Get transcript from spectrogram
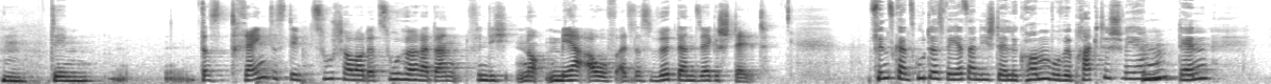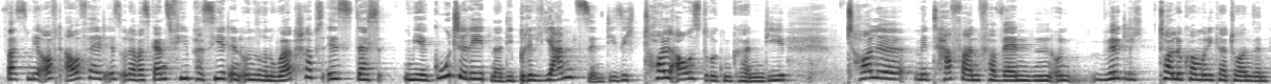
hm, dem das drängt es dem Zuschauer oder Zuhörer dann finde ich noch mehr auf. Also das wirkt dann sehr gestellt. Ich finde es ganz gut, dass wir jetzt an die Stelle kommen, wo wir praktisch werden, mhm. denn was mir oft auffällt ist oder was ganz viel passiert in unseren Workshops ist, dass mir gute Redner, die brillant sind, die sich toll ausdrücken können, die tolle Metaphern verwenden und wirklich tolle Kommunikatoren sind,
